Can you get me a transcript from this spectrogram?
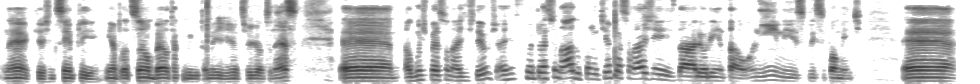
né, que a gente sempre, minha produção, Bel tá comigo também, junto, junto nessa, é, alguns personagens teus, a gente ficou impressionado como tinha personagens da área oriental, animes principalmente. É,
